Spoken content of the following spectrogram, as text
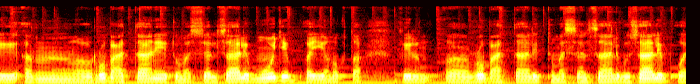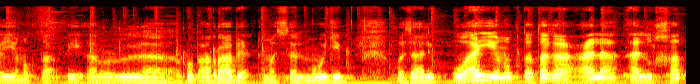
في الربع الثاني تمثل سالب موجب وأي نقطة في الربع الثالث تمثل سالب وسالب وأي نقطة في الربع الرابع تمثل موجب وسالب. وأي نقطة تقع على الخط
